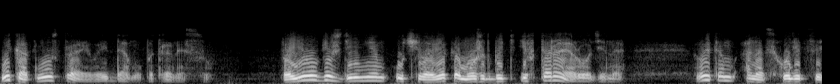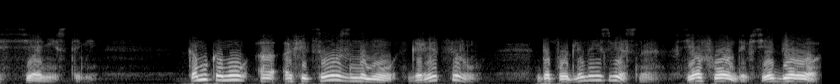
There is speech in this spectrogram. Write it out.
Никак не устраивает даму-патронессу. По ее убеждениям, у человека может быть и вторая родина. В этом она сходится с сионистами. Кому-кому, а официозному Грецеру доподлинно известно, все фонды, все бюро,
